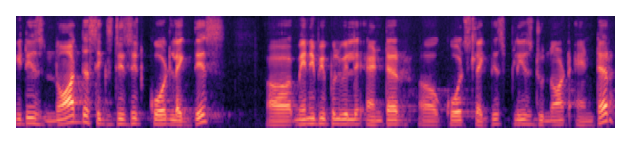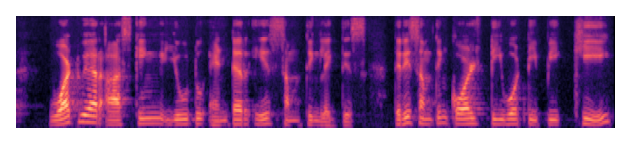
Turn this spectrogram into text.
it is not the six digit code like this. Uh, many people will enter uh, codes like this. Please do not enter what we are asking you to enter is something like this. There is something called TOTP key.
